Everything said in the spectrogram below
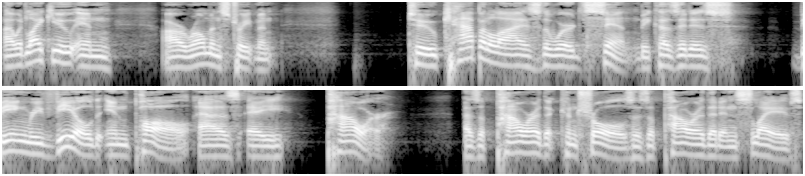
I would like you in our Romans treatment to capitalize the word sin because it is being revealed in Paul as a power, as a power that controls, as a power that enslaves.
